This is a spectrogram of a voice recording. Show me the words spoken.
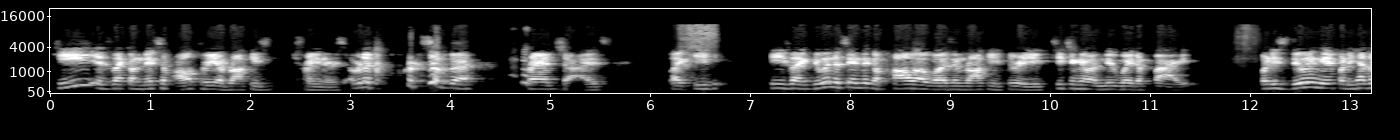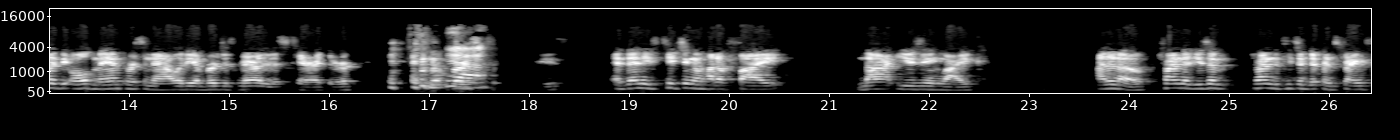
he is like a mix of all three of Rocky's trainers over the course of the franchise. Like he he's like doing the same thing Apollo was in Rocky Three, teaching him a new way to fight. But he's doing it, but he has like the old man personality of Burgess Meredith's character in the yeah. first movies. And then he's teaching him how to fight, not using like I don't know, trying to use him, trying to teach him different strengths,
